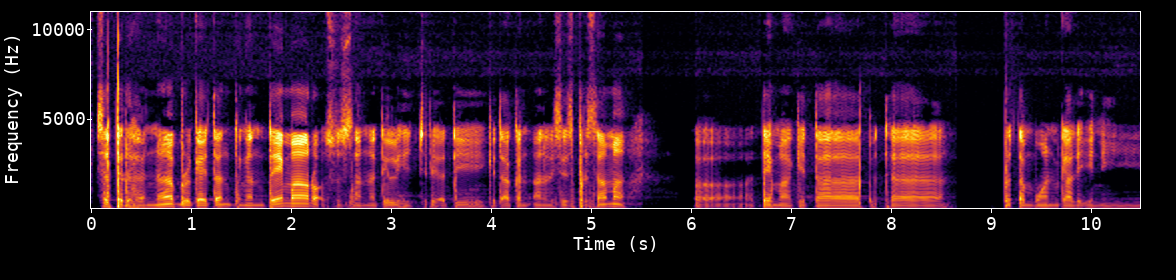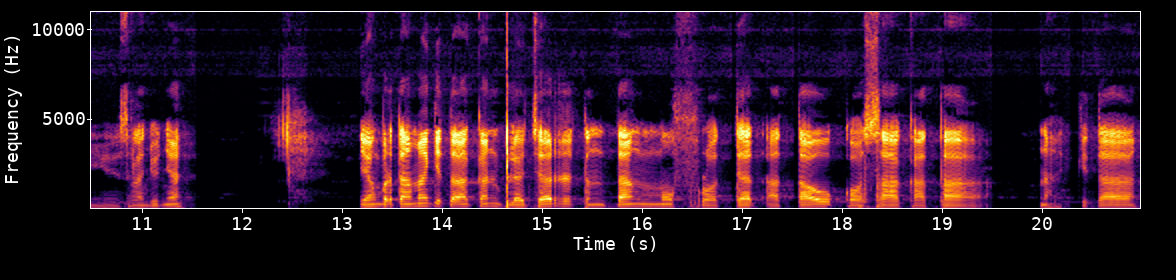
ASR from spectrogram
sederhana berkaitan dengan tema Roksus Sanatil Hijriyati. Kita akan analisis bersama e, tema kita pada pertemuan kali ini. Selanjutnya yang pertama kita akan belajar tentang mufrodat atau kosakata. Nah, kita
